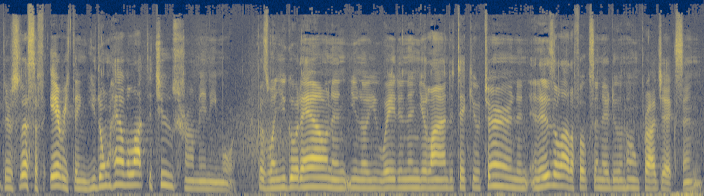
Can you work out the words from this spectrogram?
there's less of everything. You don't have a lot to choose from anymore. Because when you go down and you know you're waiting in your line to take your turn, and, and there's a lot of folks in there doing home projects and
